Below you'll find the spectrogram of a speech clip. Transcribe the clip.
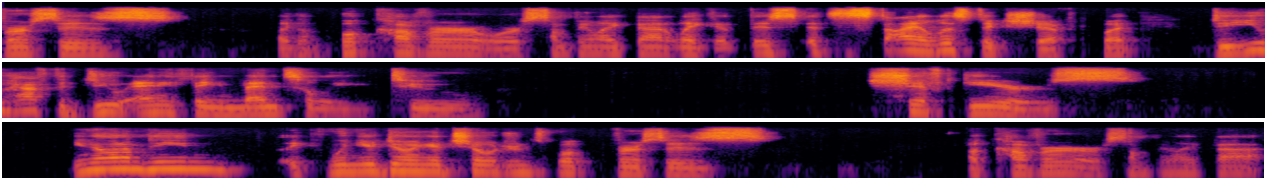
versus like a book cover or something like that? Like this, it's a stylistic shift, but do you have to do anything mentally to shift gears? You know what I mean? Like when you're doing a children's book versus a cover or something like that?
